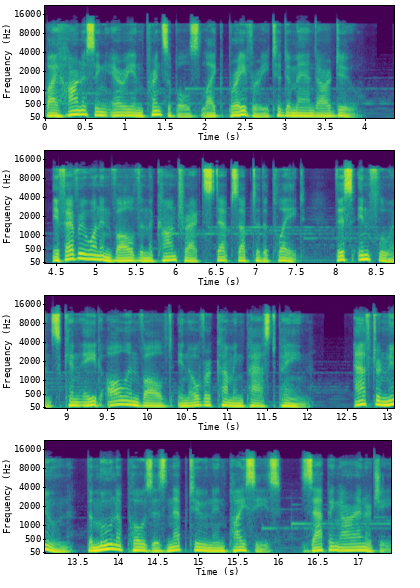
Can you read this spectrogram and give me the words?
by harnessing Arian principles like bravery to demand our due. If everyone involved in the contract steps up to the plate, this influence can aid all involved in overcoming past pain. After noon, the moon opposes Neptune in Pisces, zapping our energy.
